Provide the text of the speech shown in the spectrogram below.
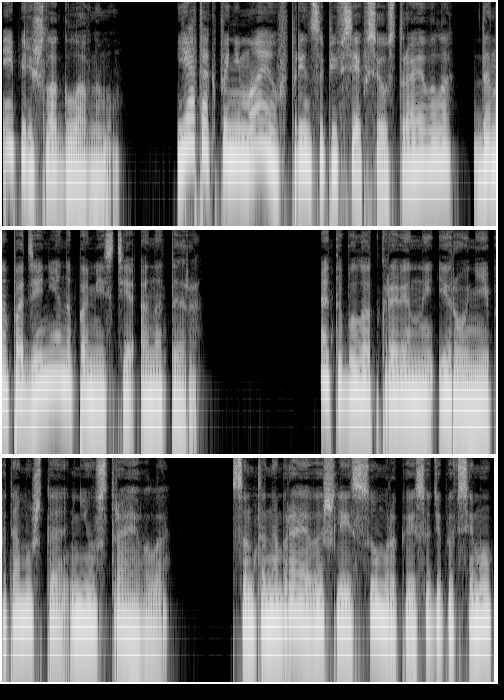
и перешла к главному. Я так понимаю, в принципе, всех все устраивало до нападения на поместье Анатера. Это было откровенной иронией, потому что не устраивало. Сантанебрая вышли из сумрака и, судя по всему,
